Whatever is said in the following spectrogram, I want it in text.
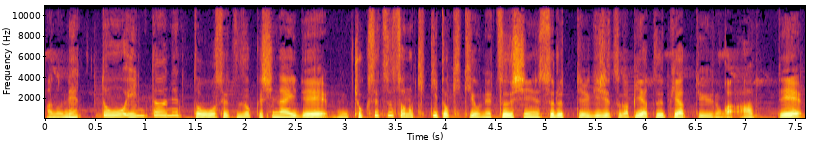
あのネットをインターネットを接続しないで直接その機器と機器をね通信するっていう技術が peer to peerっていうのがあって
